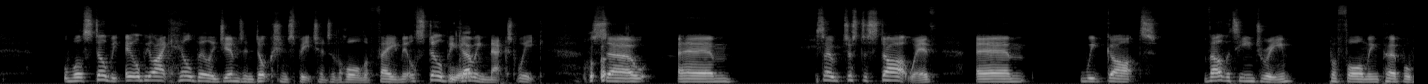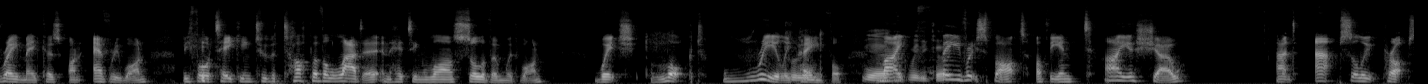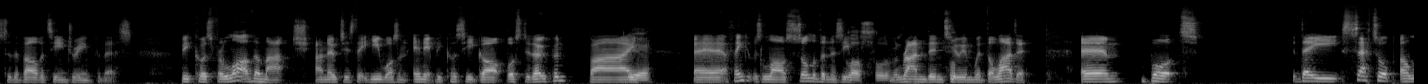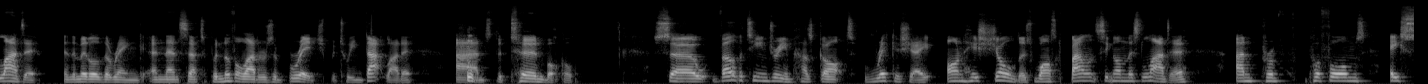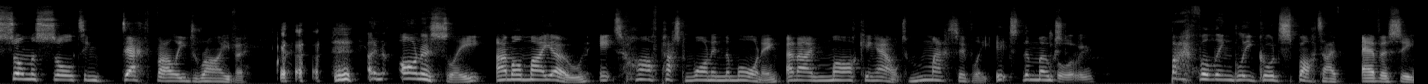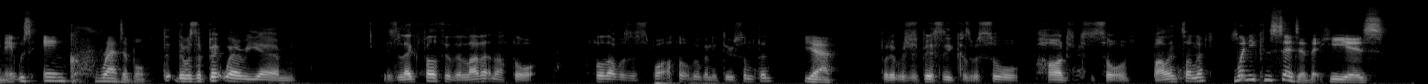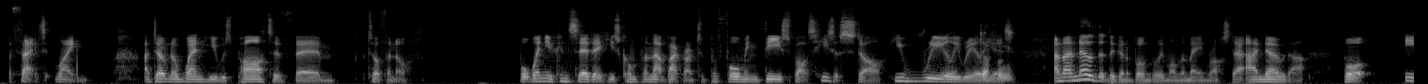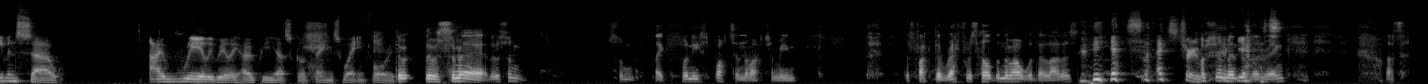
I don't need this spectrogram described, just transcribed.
We'll still be. It'll be like Hillbilly Jim's induction speech into the Hall of Fame. It'll still be Yeah. going next week. So, um, so just to start with, um, we got Velveteen Dream performing Purple Rainmakers on everyone before taking to the top of a ladder and hitting Lars Sullivan with one, which looked really Brilliant. painful. Yeah, My really favourite spot of the entire show, and absolute props to the Velveteen Dream for this. Because for a lot of the match, I noticed that he wasn't in it because he got busted open by, Yeah, uh, I think it was Lars Sullivan as he Sullivan. ran into him with the ladder. Um, but they set up a ladder in the middle of the ring and then set up another ladder as a bridge between that ladder and the turnbuckle. So Velveteen Dream has got Ricochet on his shoulders whilst balancing on this ladder and pre- performs a somersaulting Death Valley driver. And honestly, I'm on my own. It's half past one in the morning, and I'm marking out massively. It's the most totally. Bafflingly good spot I've ever seen. It was incredible. There was a bit where he um his leg fell through the ladder, and I thought I thought that was a spot. I thought they were going to do something, Yeah. but it was just basically because it was so hard to sort of balance on it. So, When you consider that he is effect like I don't know when he was part of um, Tough Enough, but when you consider he's come from that background to performing these spots, he's a star. He really, really definitely. is. And I know that they're going to bungle him on the main roster. I know that, but even so, I really, really hope he has good things waiting for him. there, there was some uh, there was some some like funny spots in the match. I mean, the fact the ref was helping them out with the ladders, yes, that's true. Push them into Yes. the ring. That's,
